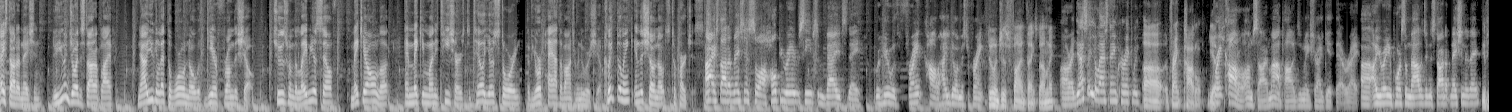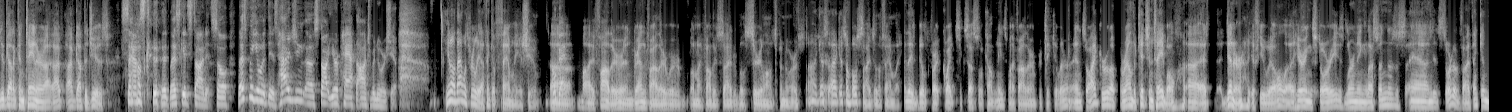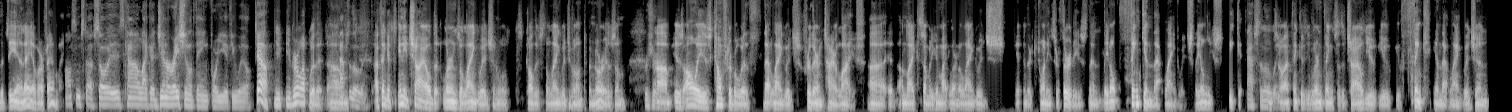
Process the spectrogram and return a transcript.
Hey, Startup Nation. Do you enjoy the startup life? Now you can let the world know with gear from the show. Choose from the label yourself, make your own look, and making money t shirts to tell your story of your path of entrepreneurship. Click the link in the show notes to purchase. All right, Startup Nation. So I hope you're ready to receive some value today. We're here with Frank Cottle. How you doing, Mr. Frank? Doing just fine, thanks, Dominic. All right. Did I say your last name correctly? Uh, Frank Cottle, yes. Frank Cottle. I'm sorry. My apologies. Make sure I get that right. Uh, are you ready to pour some knowledge in the Startup Nation today? If you've got a container, I, I've, I've got the juice. Sounds good. Let's get started. So let's begin with this. How did you uh, start your path to entrepreneurship? You know, that was really, I think, a family issue. Okay. Uh, my father and grandfather were on my father's side were both serial entrepreneurs. I guess I guess on both sides of the family. They built quite, quite successful companies. My father in particular, and so I grew up around the kitchen table uh, at dinner, if you will, uh, hearing stories, learning lessons, and it's sort of, I think, in the DNA of our family. Awesome stuff. So it's kind of like a generational thing for you, if you will. Yeah, you, you grow up with it. Um, Absolutely. I think it's any child that learns a language, and we'll call this the language of entrepreneurism, sure. um, is always comfortable with that language for their entire life. Uh, it, unlike somebody who might learn a language in their 20s or 30s, then they don't think in that language; they only speak it. And Absolutely. so I think as you learn things as a child, you you you think in that language, and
